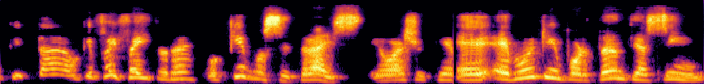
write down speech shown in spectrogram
o que tá, o que foi feito, né? O que você traz? Eu acho que é, é muito importante assim,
